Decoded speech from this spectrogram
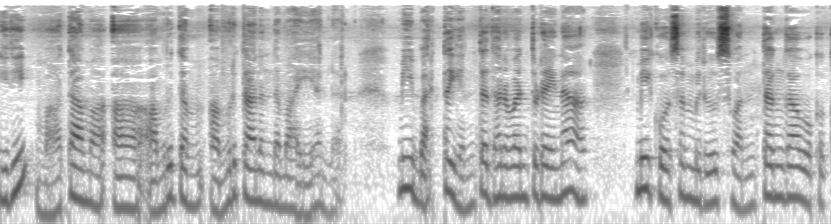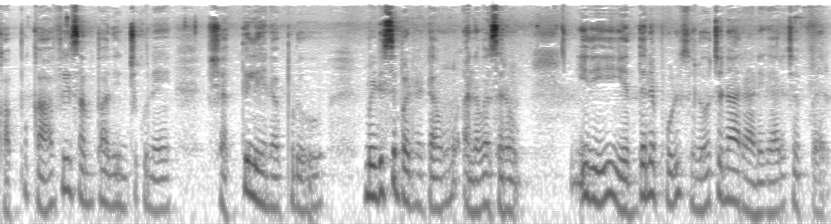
ఇది మాతా అమృతం అమృతానందమాయి అన్నారు. మీ భర్త ఎంత ధనవంతుడైనా మీకోసం మీరు స్వంతంగా ఒక కప్పు కాఫీ సంపాదించుకునే శక్తి లేనప్పుడు మిడిసిపడటం అనవసరం. ఇది ఎద్దనపూడి సులోచనారాణి గారు చెప్పారు.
